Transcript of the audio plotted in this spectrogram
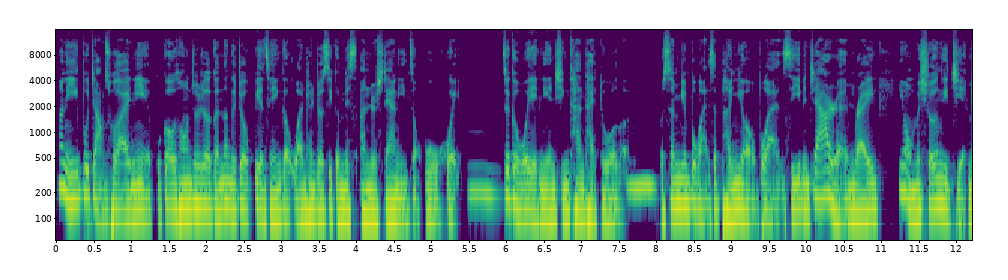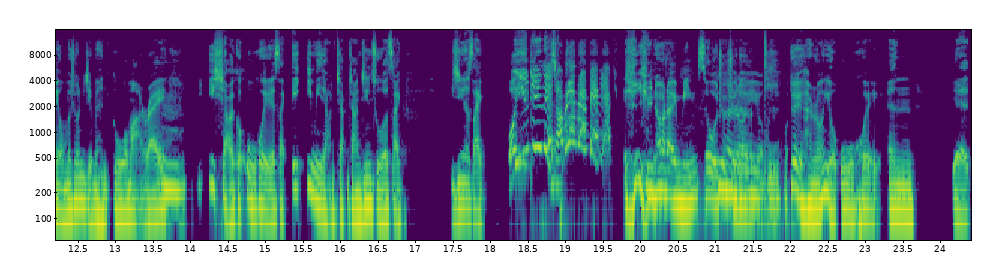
那你一不讲出来，你也不沟通，就这个那个就变成一个完全就是一个 misunderstanding 一种误会。嗯这个我也年轻看太多了。嗯我身边不管是朋友，不管是 even 家人，right？因为我们兄弟姐妹，我们兄弟姐妹很多嘛，right？、嗯一一小一个误会，it's like 一一没讲讲讲清楚，it's like 已经 is like well you did this，blah, blah, blah, blah. you know what I mean？所以我就觉很得对，很容易有误会，嗯，也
